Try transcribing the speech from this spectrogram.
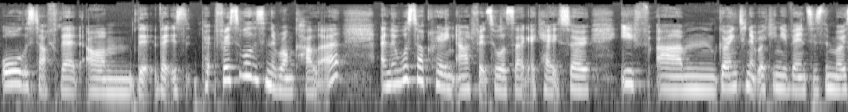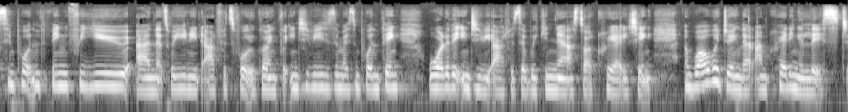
all the stuff that um that, that is first of all it's in the wrong color, and then we'll start creating outfits. So it's like okay, so if um going to networking events is the most important thing for you, and that's where you need outfits for. Going for interviews is the most important thing. What are the interview outfits that we can now start creating? And while we're doing that, I'm creating a list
